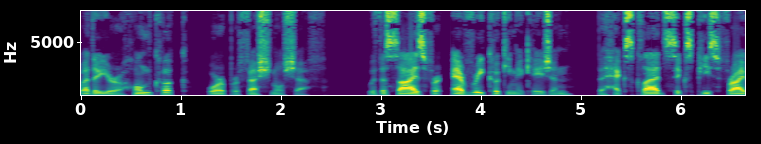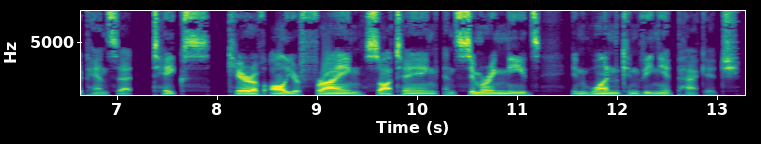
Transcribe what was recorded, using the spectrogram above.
whether you're a home cook or a professional chef. With a size for every cooking occasion, the HexClad 6-piece fry pan set takes care of all your frying, sautéing, and simmering needs in one convenient package.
